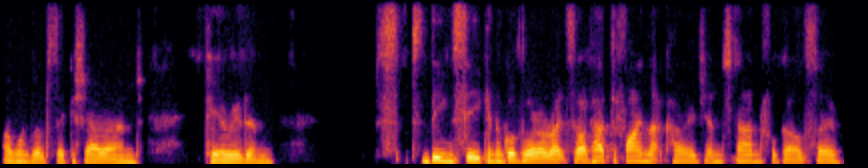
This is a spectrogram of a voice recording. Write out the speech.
I wouldn't be able to take a shower and period and being Sikh in a Gurdwara, right? So I've had to find that courage and stand for girls. So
